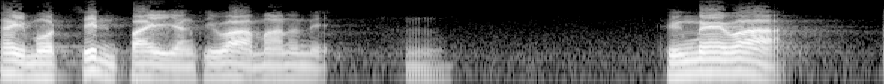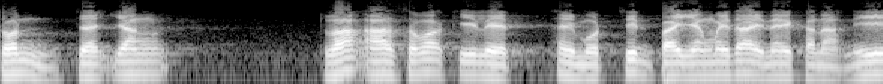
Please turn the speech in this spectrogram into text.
ให้หมดสิ้นไปอย่างที่ว่ามานั่นเองถึงแม้ว่าตนจะยัง ละอาสวะกิเลสให้หมดสิ้นไปยังไม่ได้ในขณะนี้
